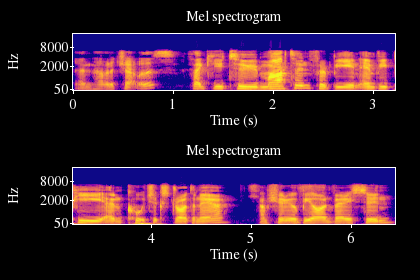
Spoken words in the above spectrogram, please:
and having a chat with us. Thank you to Martin for being MVP and coach extraordinaire. I'm sure he'll be on very soon,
